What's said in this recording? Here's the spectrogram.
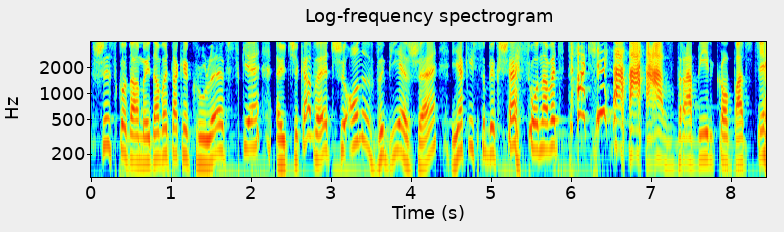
wszystko damy, nawet takie królewskie. Ej, ciekawe, czy on wybierze jakieś sobie krzesło, nawet takie, z drabinką, patrzcie.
